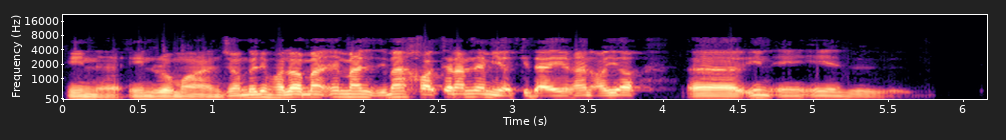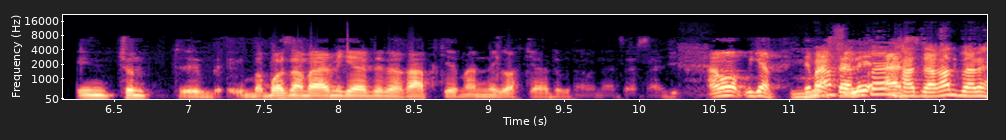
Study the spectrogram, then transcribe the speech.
این این رو ما انجام دادیم. حالا من من, من خاطرم نمیاد که دقیقا آیا این این این چون بازم برمیگرده به قبل که من نگاه کرده بودم نظر سنجی اما میگم یه مسئله حداقل برای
